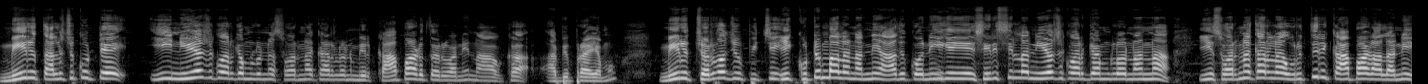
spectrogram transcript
మీరు తలుచుకుంటే ఈ నియోజకవర్గంలో ఉన్న స్వర్ణకారులను మీరు కాపాడుతారు అని నా ఒక అభిప్రాయము. మీరు చొరవ చూపించి ఈ కుటుంబాలను అన్నీ ఆదుకొని ఈ సిరిసిల్ల నియోజకవర్గంలోనన్న ఈ స్వర్ణకారుల వృత్తిని కాపాడాలని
